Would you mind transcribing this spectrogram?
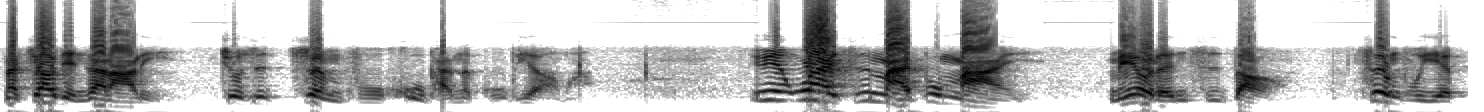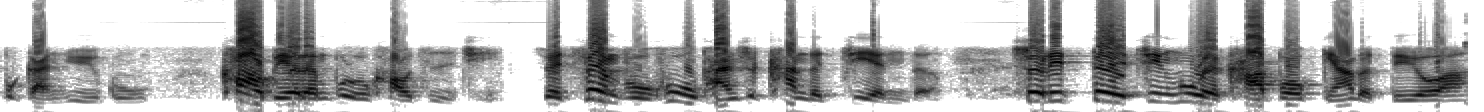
那焦点在哪里？就是政府护盘的股票嘛，因为外资买不买，没有人知道，政府也不敢预估，靠别人不如靠自己，所以政府护盘是看得见的，所以你对进户的卡波行得丢啊。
